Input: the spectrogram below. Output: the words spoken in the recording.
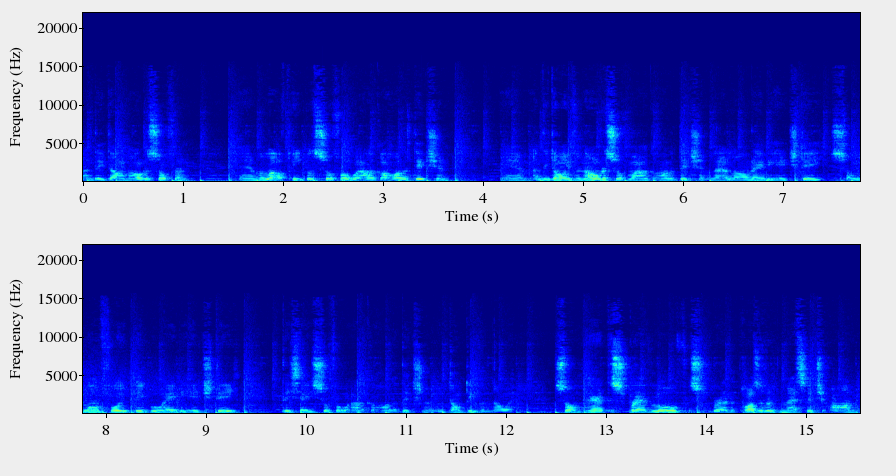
and they don't know they're suffering. Um, a lot of people suffer with alcohol addiction um, and they don't even know they're suffering with alcohol addiction, let alone ADHD. So one in five people with ADHD, they say suffer with alcohol addiction and they don't even know it. So I'm here to spread love, spread a positive message on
